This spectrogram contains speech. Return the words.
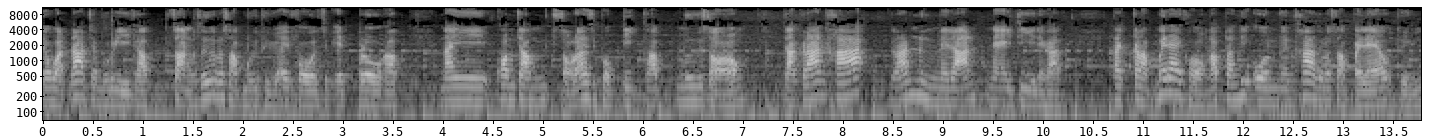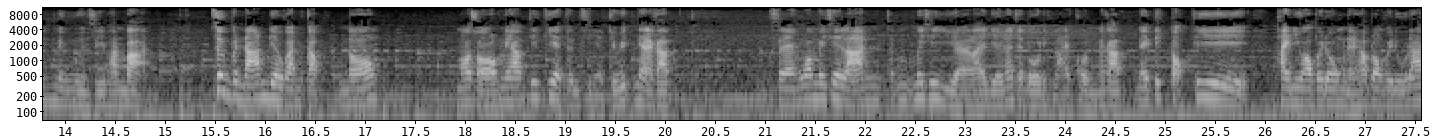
จังหวัดราชบุรีครับ สั่งซื้อโทรศัพท์มือถือ iPhone 11 Pro ครับ ในความจำ216กิกครับ มือ 2 จากร้านค้าร้านหนึ่งในร้านใน IG นะครับ แต่กลับไม่ได้ของครับ ทั้งที่โอนเงินค่าโทรศัพท์ไปแล้วถึง 14,000 บาท ซึ่งเป็นร้านเดียวกันกับน้อง ม .2 นะครับที่เครียดจนเสียชีวิตเนี่ยนะครับแสดงว่าไม่ใช่ร้านไม่ใช่เหยื่อรายเดียวน่าจะโดนอีกหลายคนนะครับใน t ิ k t o k ที่ไทยนิวเอาไปลงนะครับลองไปดูได้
